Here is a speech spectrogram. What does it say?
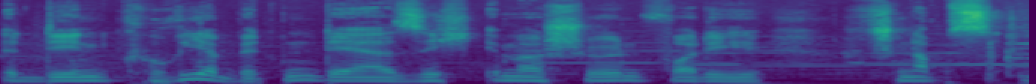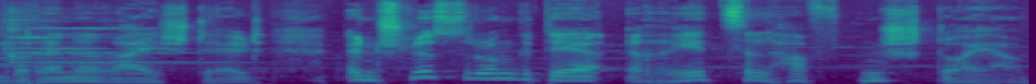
den Kurier bitten, der sich immer schön vor die Schnapsbrennerei stellt. Entschlüsselung der rätselhaften Steuer.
